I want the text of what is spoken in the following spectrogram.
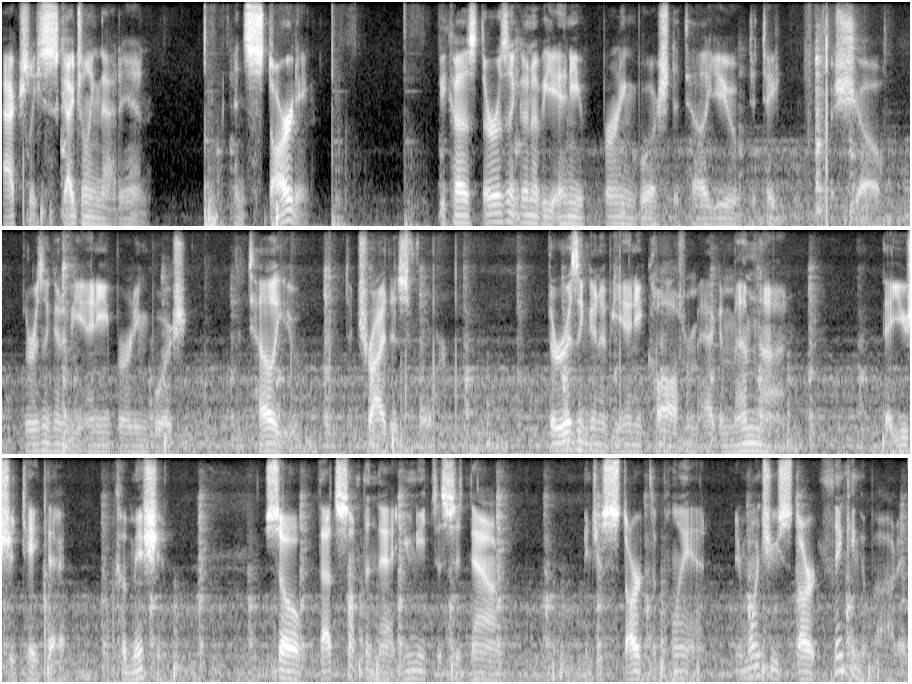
actually scheduling that in and starting because there isn't going to be any burning bush to tell you to take a show. There isn't going to be any burning bush to tell you to try this form. There isn't going to be any call from Agamemnon that you should take that commission. So that's something that you need to sit down and just start the plan. And once you start thinking about it,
